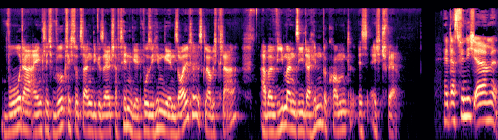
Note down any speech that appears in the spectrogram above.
wo da eigentlich wirklich sozusagen die Gesellschaft hingeht. Wo sie hingehen sollte, ist, glaube ich, klar. Aber wie man sie dahin bekommt, ist echt schwer. Das finde ich ähm,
